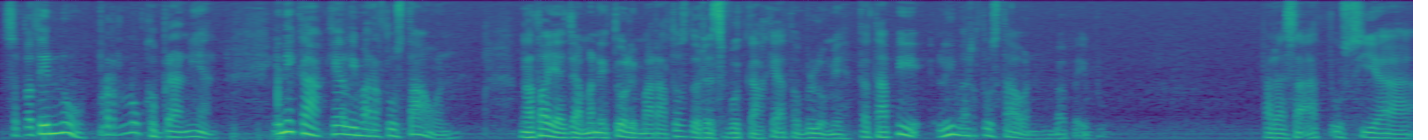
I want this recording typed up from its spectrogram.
Seperti Nuh, perlu keberanian. Ini kakek 500 tahun. Nggak tahu ya zaman itu 500 sudah disebut kakek atau belum ya. Tetapi 500 tahun Bapak Ibu pada saat usia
